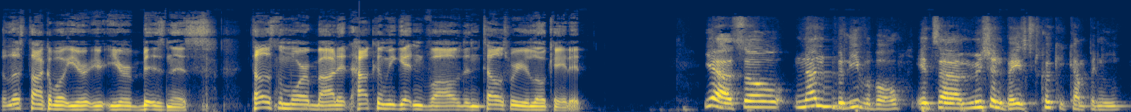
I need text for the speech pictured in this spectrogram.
So let's talk about your your, business. Tell us more about it. How can we get involved, and tell us where you're located. Yeah, so Nunbelievable, it's a mission based cookie company.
